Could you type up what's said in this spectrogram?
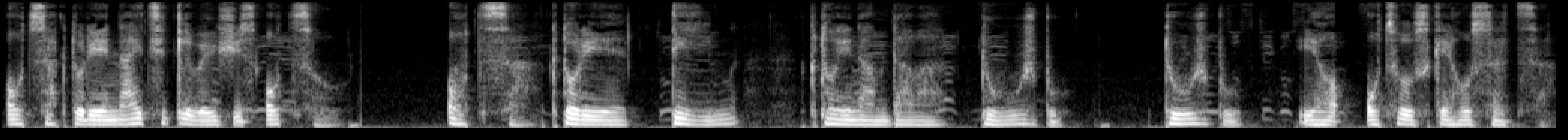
Otca, ktorý je najcitlivejší z Otcov, Otca, ktorý je tým, ktorý nám dáva túžbu. Túžbu jeho otcovského srdca,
